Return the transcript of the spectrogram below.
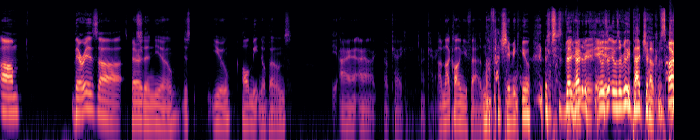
um, there is uh, it's Better than you know just you all meat no bones. I, I okay, okay. I'm not calling you fat. I'm not fat shaming you. It's just bad- trying to be- It- it was it was a really bad joke. I'm sorry.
